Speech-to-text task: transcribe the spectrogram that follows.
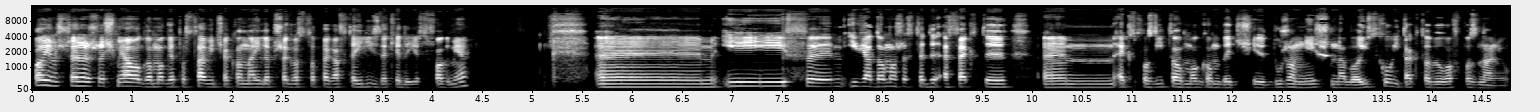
powiem szczerze, że śmiało go mogę postawić jako najlepszego stopera w tej lidze, kiedy jest w formie. I, w, I wiadomo, że wtedy efekty Exposito mogą być dużo mniejsze na boisku, i tak to było w Poznaniu.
